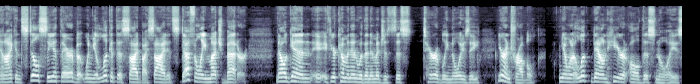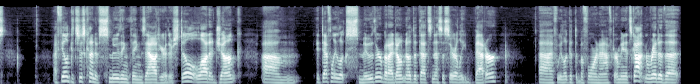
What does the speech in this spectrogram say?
and I can still see it there, but when you look at this side by side, it's definitely much better. Now again, if you're coming in with an image that's this terribly noisy, you're in trouble. You know, when I look down here at all this noise, I feel like it's just kind of smoothing things out here. There's still a lot of junk. Um, it definitely looks smoother, but I don't know that that's necessarily better. Uh, if we look at the before and after, I mean, it's gotten rid of the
